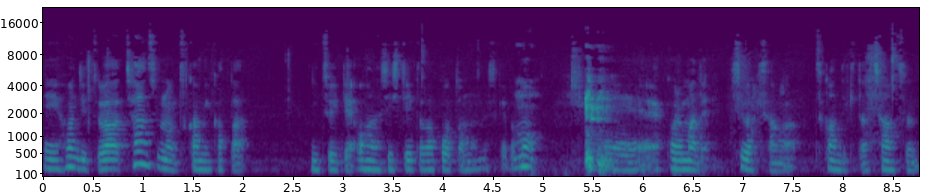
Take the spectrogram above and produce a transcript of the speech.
えー本日はチャンスのつかみ方についてお話ししていただこうと思うんですけども、えーこれまで志垣さんが掴んできたチャンス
